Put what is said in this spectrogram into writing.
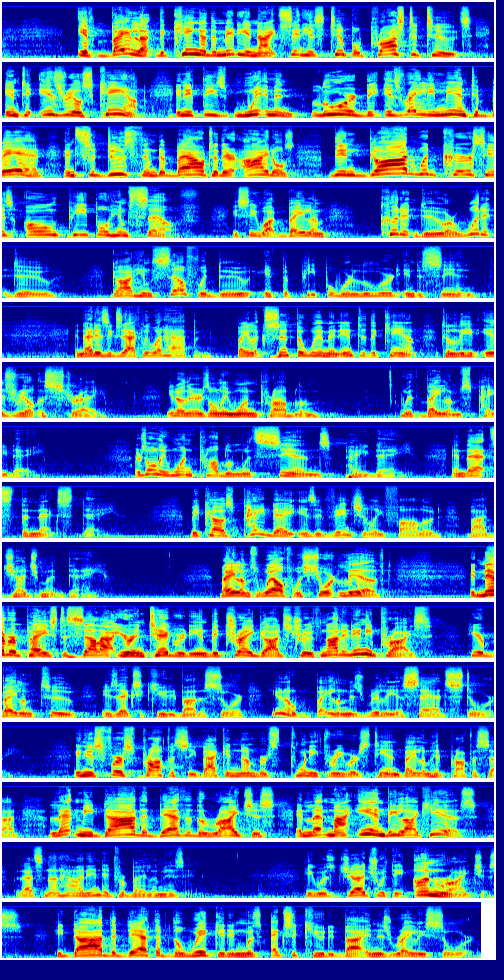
if Balak, the king of the Midianites, sent his temple prostitutes into Israel's camp, and if these women lured the Israeli men to bed and seduced them to bow to their idols, then God would curse his own people himself. You see, what Balaam couldn't do or wouldn't do, God himself would do if the people were lured into sin. And that is exactly what happened. Balak sent the women into the camp to lead Israel astray. You know, there's only one problem with Balaam's payday. There's only one problem with sin's payday, and that's the next day. Because payday is eventually followed by judgment day. Balaam's wealth was short lived. It never pays to sell out your integrity and betray God's truth, not at any price. Here, Balaam too is executed by the sword. You know, Balaam is really a sad story. In his first prophecy, back in Numbers 23, verse 10, Balaam had prophesied, Let me die the death of the righteous, and let my end be like his. But that's not how it ended for Balaam, is it? He was judged with the unrighteous. He died the death of the wicked and was executed by an Israeli sword.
